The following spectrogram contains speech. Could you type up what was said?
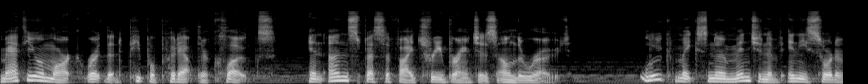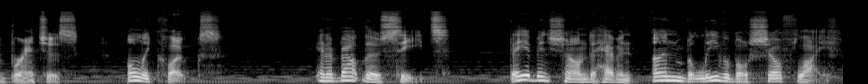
Matthew and Mark wrote that the people put out their cloaks and unspecified tree branches on the road. Luke makes no mention of any sort of branches, only cloaks. And about those seeds, they have been shown to have an unbelievable shelf life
